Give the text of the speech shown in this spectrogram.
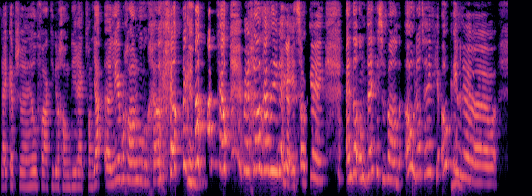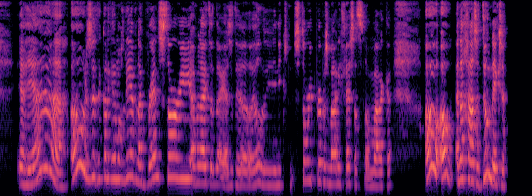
Nou, ik heb ze heel vaak, die willen gewoon direct van, ja, uh, leer me gewoon hoeveel geld, geld, geld, geld meer geld gaat verdienen. Nee, het is oké. Okay. En dan ontdekken ze van, oh, dat heb je ook in je... Ja, ja. Oh, dus dat kan ik helemaal leren vanuit brand story en vanuit, nou ja, het heel, heel uniek story purpose manifest dat ze dan maken. Oh, oh, en dan gaan ze het doen. denken ze,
